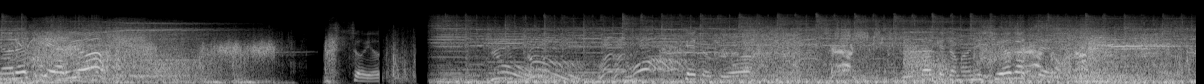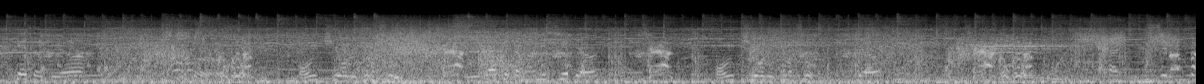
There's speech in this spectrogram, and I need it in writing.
ならしてやるよ。クソよつけとくよふざけた真似し。やがってつけとくよ本気を抜きましょう。ふざけた真似しやがって本気を見せましょう。ここだ。しまった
